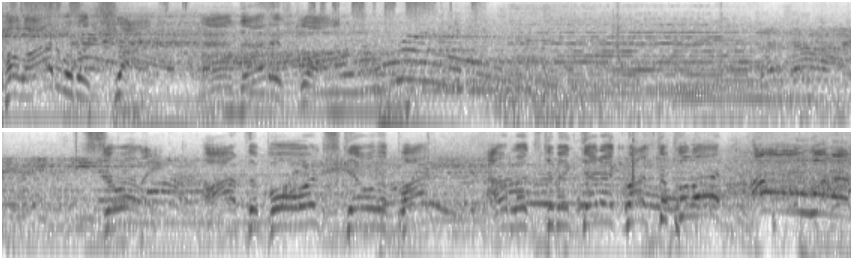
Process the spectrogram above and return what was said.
Palat with a shot, and that is blocked. Cirelli off the board, still with the puck. Outlets to McDonagh, across to Palat. Oh, what a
